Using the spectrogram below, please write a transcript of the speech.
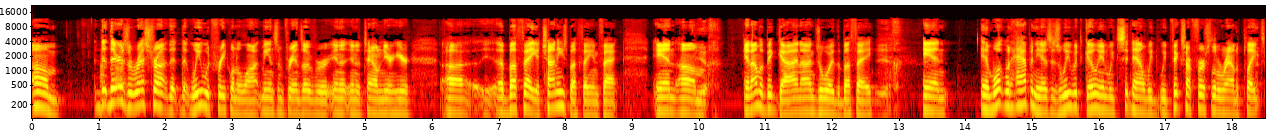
Th- There's a restaurant that, that we would frequent a lot. Me and some friends over in a, in a town near here, uh, a buffet, a Chinese buffet, in fact. And um, and I'm a big guy, and I enjoy the buffet. Ugh. And and what would happen is, is we would go in, we'd sit down, we'd we'd fix our first little round of plates,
